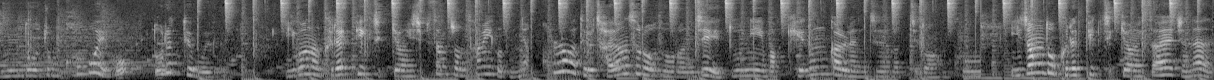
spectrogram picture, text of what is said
눈도 좀 커 보이고 또렷해 보이고 이거는 그래픽 직경이 13.3이거든요. 컬러가 되게 자연스러워서 그런지 눈이 막 개눈깔 렌즈 같지도 않고 이 정도 그래픽 직경의 사이즈는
